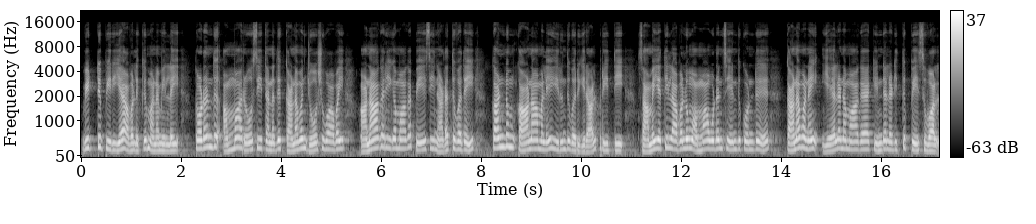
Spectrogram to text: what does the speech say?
விட்டு பிரிய அவளுக்கு மனமில்லை. தொடர்ந்து அம்மா ரோசி தனது கணவன் ஜோஷுவாவை அநாகரிகமாக பேசி நடத்துவதை கண்டும் காணாமலே இருந்து வருகிறாள் பிரீத்தி. சமயத்தில் அவளும் அம்மாவுடன் சேர்ந்து கொண்டு கணவனை ஏளனமாக கிண்டலடித்து பேசுவாள்.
